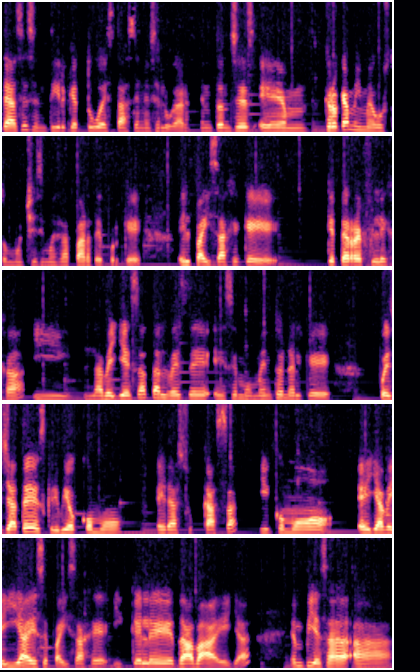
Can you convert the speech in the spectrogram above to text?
te hace sentir que tú estás en ese lugar. Entonces, em, creo que a mí me gustó muchísimo esa parte porque el paisaje que, que te refleja y la belleza tal vez de ese momento en el que pues ya te describió cómo era su casa y cómo ella veía ese paisaje y qué le daba a ella, empieza a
